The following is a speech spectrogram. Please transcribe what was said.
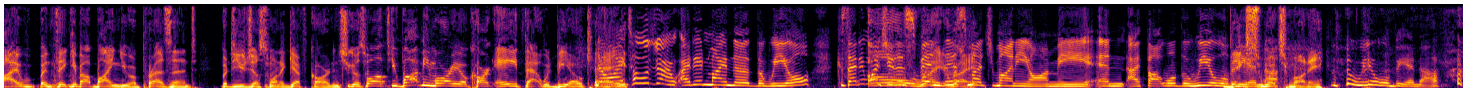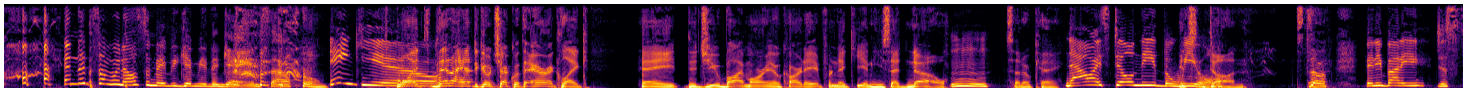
I've been thinking about buying you a present, but do you just want a gift card? And she goes, well, if you bought me Mario Kart 8, that would be okay. No, I told you I, I didn't mind the, the wheel because I didn't want you to Oh, spend right, this right. much money on me. And I thought, well, the wheel will Big be enough. Switch money. the wheel will be enough. and then someone else would maybe give me the game. So thank you. Well, I- then I had to go check with Eric, like, hey, did you buy Mario Kart 8 for Nikki? And he said, no. Mm-hmm. I said, okay. now I still need the wheel. It's done. So if anybody just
